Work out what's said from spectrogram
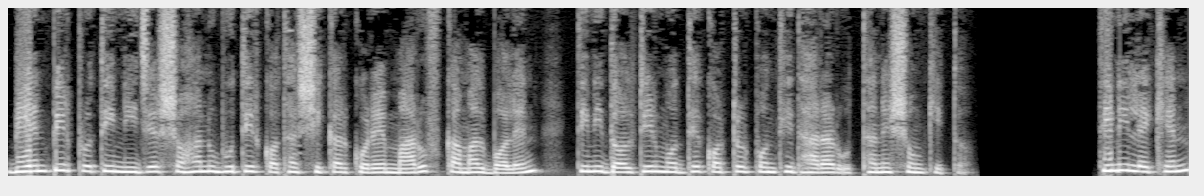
বিএনপির প্রতি নিজের সহানুভূতির কথা স্বীকার করে মারুফ কামাল বলেন, তিনি দলটির মধ্যে কট্টরপন্থী ধারার উত্থানে শঙ্কিত। তিনি লেখেন,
